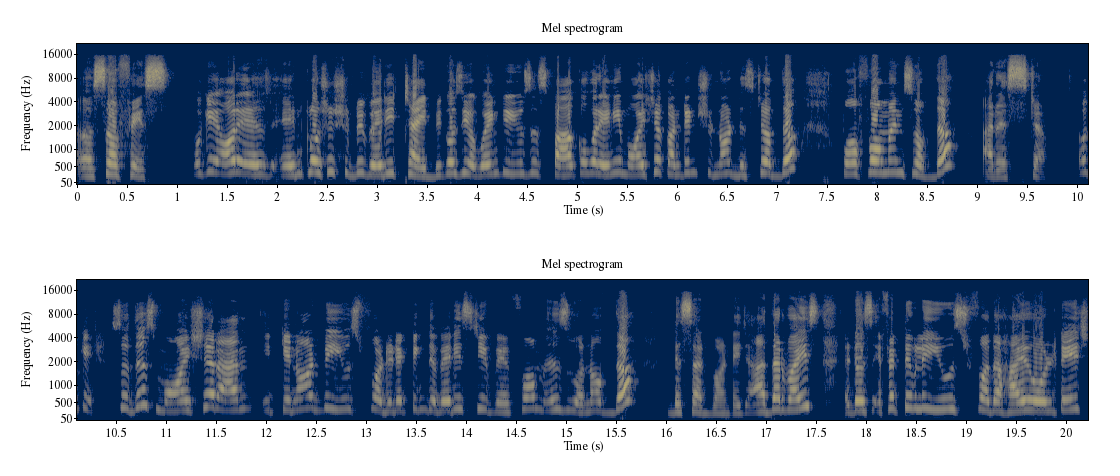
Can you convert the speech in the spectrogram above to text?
uh, surface okay? Or enclosure should be very tight because you are going to use a spark over any moisture content should not disturb the performance of the arrestor Okay, so this moisture and it cannot be used for detecting the very steep waveform is one of the disadvantage. Otherwise, it is effectively used for the high voltage.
